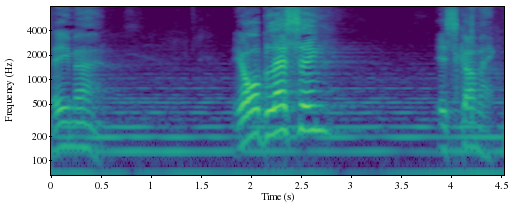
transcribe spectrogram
Amen. Your blessing is coming.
